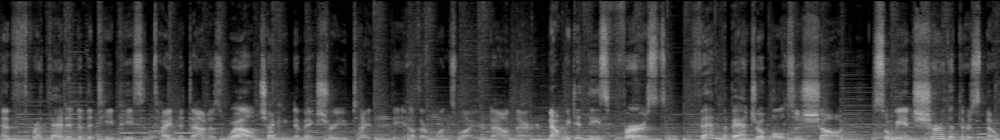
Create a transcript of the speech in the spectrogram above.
and thread that into the T-piece and tighten it down as well, checking to make sure you tighten the other ones while you're down there. Now we did these first, then the banjo bolts is shown, so we ensure that there's no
